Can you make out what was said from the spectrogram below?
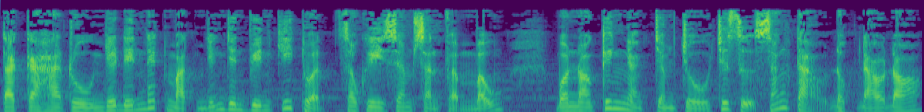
Takaharu nhớ đến nét mặt những nhân viên kỹ thuật Sau khi xem sản phẩm mẫu. Bọn họ kinh ngạc trầm trồ trước sự sáng tạo độc đáo đó.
